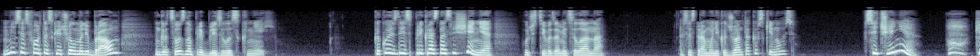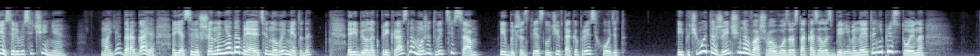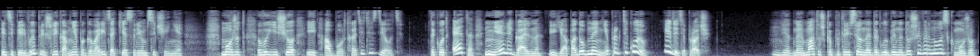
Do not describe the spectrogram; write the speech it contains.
Миссис Фортескью Чолмели Браун грациозно приблизилась к ней. «Какое здесь прекрасное освещение!» — учтиво заметила она. Сестра Моника Джоан так и вскинулась. «Сечение? О, кесарево сечение!» «Моя дорогая, я совершенно не одобряю эти новые методы. Ребенок прекрасно может выйти сам, и в большинстве случаев так и происходит. И почему эта женщина вашего возраста оказалась беременна, это непристойно. И теперь вы пришли ко мне поговорить о кесаревом сечении. Может, вы еще и аборт хотите сделать? Так вот это нелегально, и я подобное не практикую. Идите прочь». Бедная матушка, потрясенная до глубины души, вернулась к мужу.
